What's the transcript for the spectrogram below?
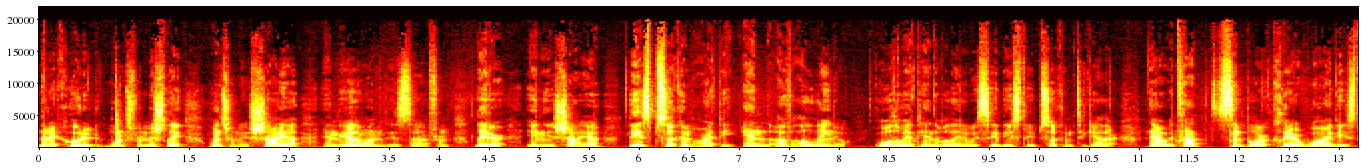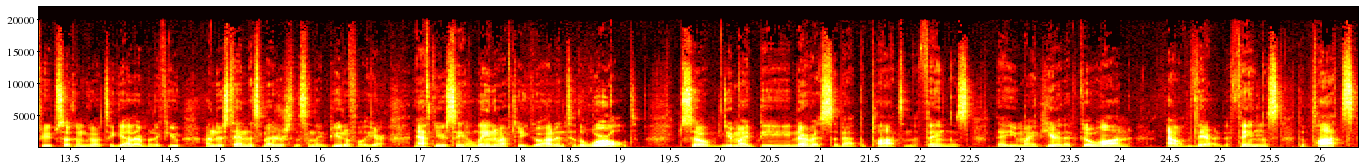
that I quoted, one's from Mishle, one's from Yeshaya, and the other one is uh, from later in Yeshaya, these psukim are at the end of Aleinu all the way at the end of Aleinu, we say these three psukim together. Now, it's not simple or clear why these three psukim go together, but if you understand this measure, there's something beautiful here. After you say Aleinu, after you go out into the world, so you might be nervous about the plots and the things that you might hear that go on out there, the things, the plots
